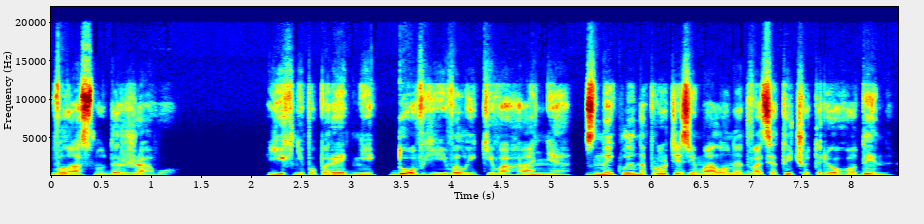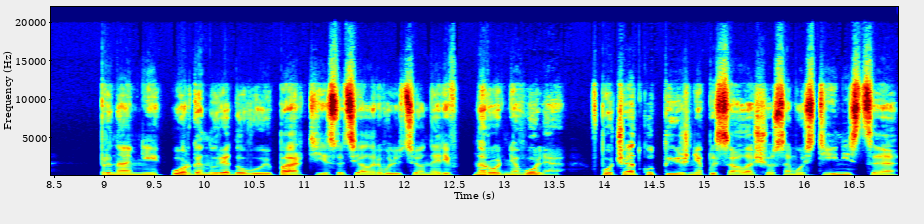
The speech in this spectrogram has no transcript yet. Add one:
власну державу. Їхні попередні довгі й великі вагання зникли на протязі мало не 24 годин. Принаймні, орган урядової партії соціал-революціонерів Народня воля в початку тижня писала, що самостійність це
